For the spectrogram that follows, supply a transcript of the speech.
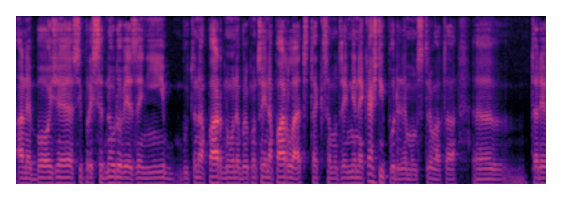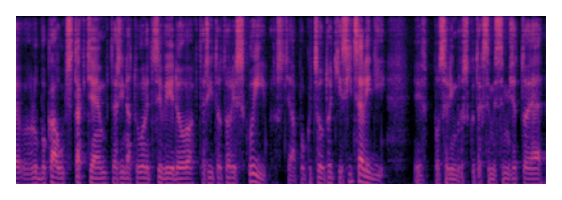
a nebo že si budeš sednout do vězení, buď to na pár dnů, nebo dokonce i na pár let, tak samozřejmě ne každý půjde demonstrovat. A e, tady je hluboká úcta k těm, kteří na tu ulici vyjdou a kteří toto riskují. Prostě. A pokud jsou to tisíce lidí i po celém Rusku, tak si myslím, že to je e,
